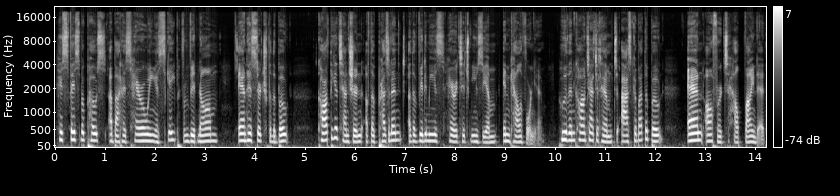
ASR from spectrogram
his Facebook posts about his harrowing escape from Vietnam and his search for the boat caught the attention of the president of the Vietnamese Heritage Museum in California, who then contacted him to ask about the boat and offered to help find it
